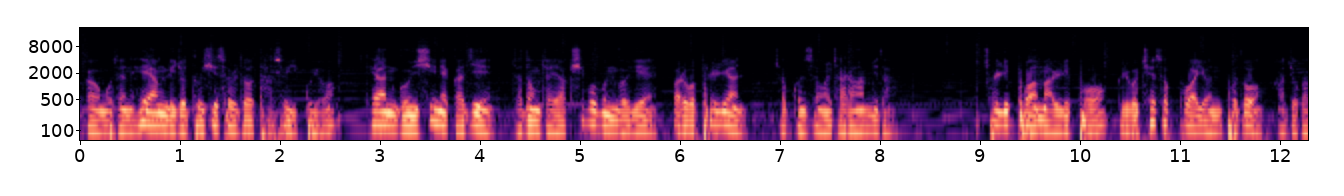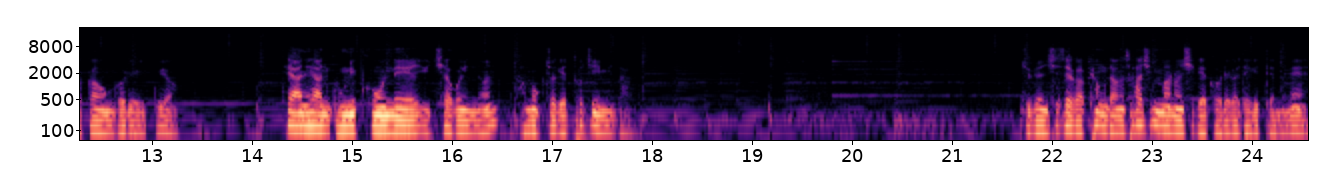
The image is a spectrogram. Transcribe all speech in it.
가까운 곳엔 해양 리조트 시설도 다수 있고요. 태안군 시내까지 자동차 약 15분 거리에 빠르고 편리한 접근성을 자랑합니다. 천리포와 만리포 그리고 채석포와 연포도 아주 가까운 거리에 있고요. 태안해안 국립공원 내에 위치하고 있는 다목적의 토지입니다. 주변 시세가 평당 40만원씩의 거래가 되기 때문에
